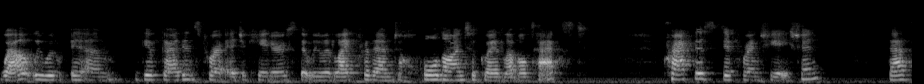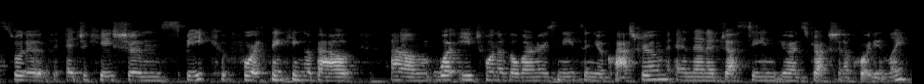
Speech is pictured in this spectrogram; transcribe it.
Well, we would um, give guidance to our educators that we would like for them to hold on to grade level text, practice differentiation. That's sort of education speak for thinking about um, what each one of the learners needs in your classroom and then adjusting your instruction accordingly.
